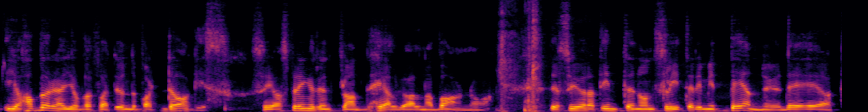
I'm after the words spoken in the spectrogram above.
jag har börjat jobba på ett underbart dagis. Så jag springer runt bland helgalna barn. Och det som gör att inte någon sliter i mitt ben nu det är att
